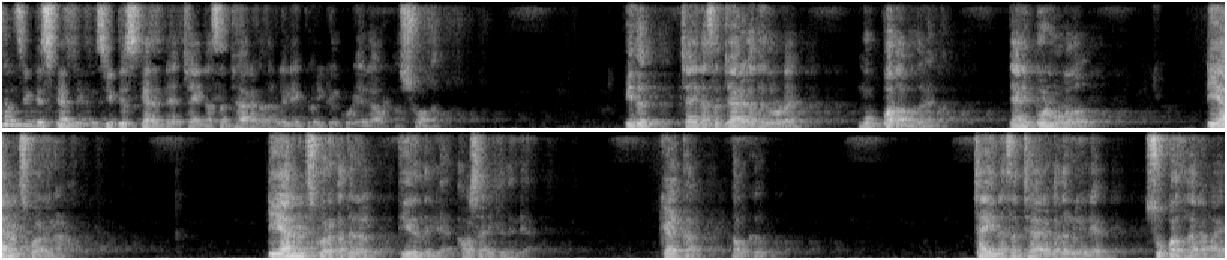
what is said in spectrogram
നമസ്കാരം സി ടി സ്കാനിലേക്ക് സി ടി സ്കാനിന്റെ ചൈന സഞ്ചാര കഥകളിലേക്ക് ഒരിക്കൽ കൂടി എല്ലാവർക്കും സ്വാഗതം. ഇത് ചൈന സഞ്ചാര കഥകളുടെ മുപ്പതാമത് രംഗം. ഞാൻ ഇപ്പോഴും ഉള്ളത് ടിയാനൻ സ്ക്വയറിലാണ്. ടിയാനൻ സ്ക്വയർ കഥകൾ തീരുന്നില്ല അവസാനിക്കുന്നില്ല. കേൾക്കാം നമുക്ക്. ചൈന സഞ്ചാര കഥകളിലെ സുപ്രധാനമായ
